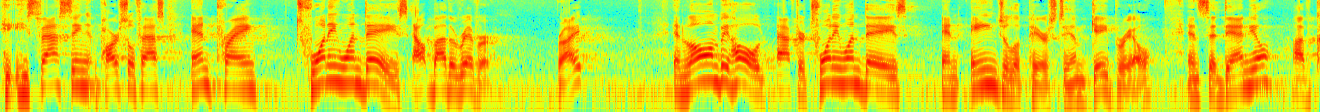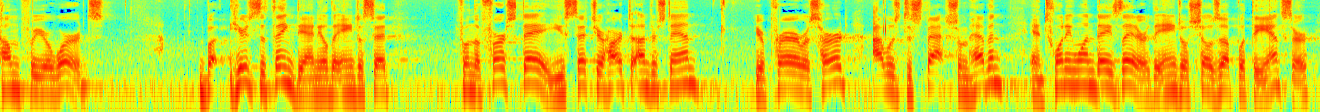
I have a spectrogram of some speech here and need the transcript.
He, he's fasting, partial fast, and praying 21 days out by the river, right? And lo and behold, after 21 days, an angel appears to him, Gabriel, and said, Daniel, I've come for your words. But here's the thing, Daniel, the angel said, from the first day you set your heart to understand, your prayer was heard. I was dispatched from heaven. And 21 days later, the angel shows up with the answer.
